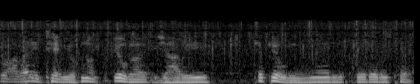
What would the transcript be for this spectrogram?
တော့အဘယ်ထည့်ပြီးခုနပြုတ်ထားတဲ့ຢာတွေ ချက်ပြုတ်လေးနည်းနည်းလေးသေးသေးလေးထည့်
